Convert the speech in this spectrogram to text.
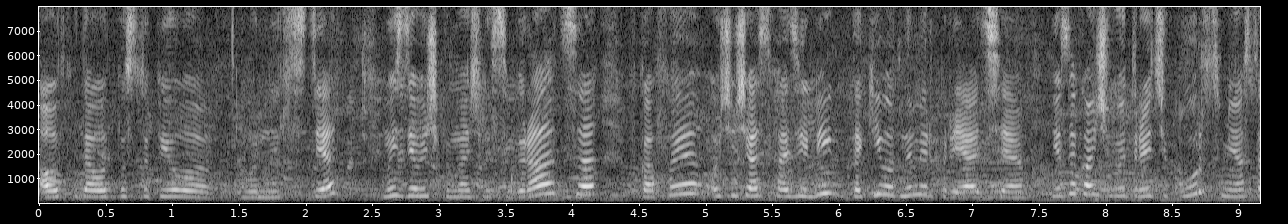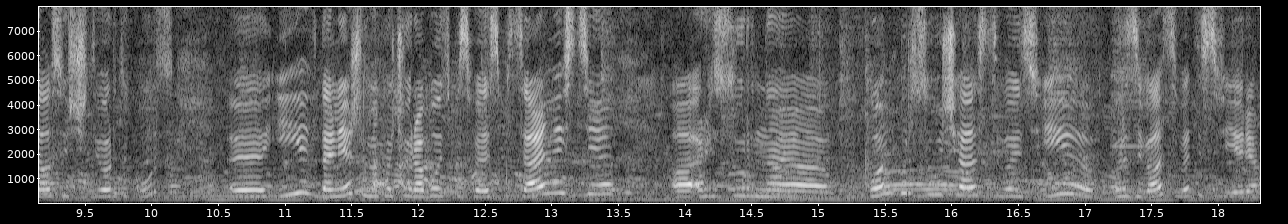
А вот когда вот поступила в университет, мы с девочками начали собираться в кафе, очень часто ходили такие вот на мероприятия. Я заканчиваю третий курс, у меня остался четвертый курс, э, и в дальнейшем я хочу работать по своей специальности, архитектурные конкурсы участвовать и развиваться в этой сфере.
